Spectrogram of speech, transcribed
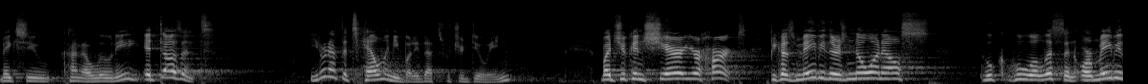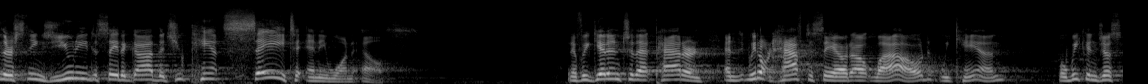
makes you kind of loony. It doesn't. You don't have to tell anybody that's what you're doing, but you can share your heart because maybe there's no one else who, who will listen, or maybe there's things you need to say to God that you can't say to anyone else. And if we get into that pattern, and we don't have to say out out loud, we can, but we can just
